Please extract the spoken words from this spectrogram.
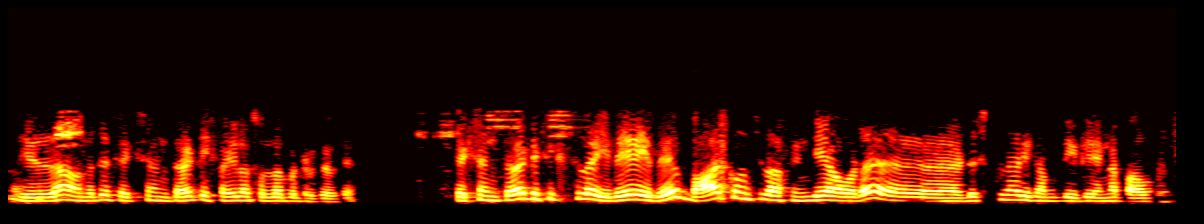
இதுதான் வந்துட்டு செக்ஷன் தேர்ட்டி ஃபைவ்ல சொல்லப்பட்டிருக்கிறது. செக்ஷன் தேர்ட்டி சிக்ஸ்ல இதே இது பார் கவுன்சில் ஆஃப் இந்தியாவோட டிசிப்ளினரி கமிட்டிக்கு என்ன பவர்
